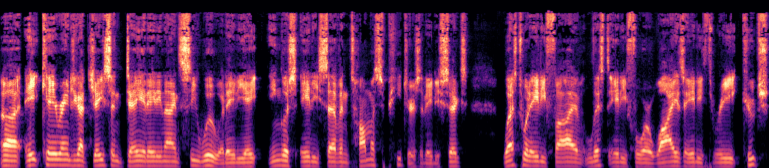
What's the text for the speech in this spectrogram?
Uh, 8K range, you got Jason Day at 89, Si Woo at 88, English 87, Thomas Pieters at 86, Westwood 85, List 84, Wise 83, Cooch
